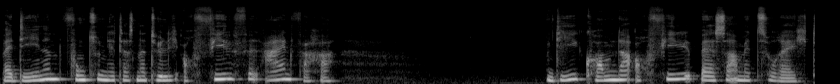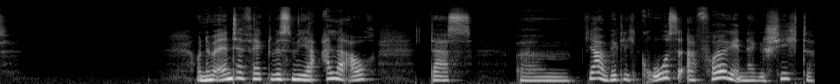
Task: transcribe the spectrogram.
Bei denen funktioniert das natürlich auch viel, viel einfacher. Und die kommen da auch viel besser mit zurecht. Und im Endeffekt wissen wir ja alle auch, dass ähm, ja wirklich große Erfolge in der Geschichte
